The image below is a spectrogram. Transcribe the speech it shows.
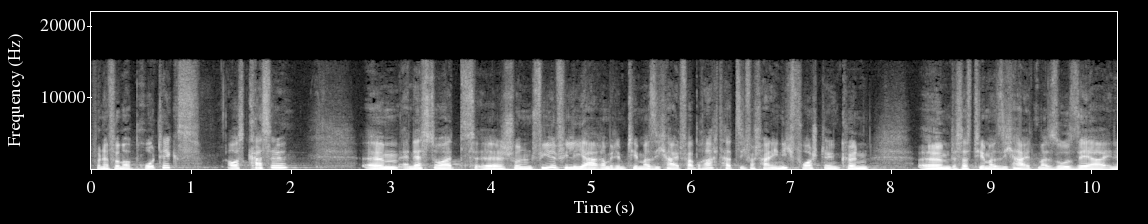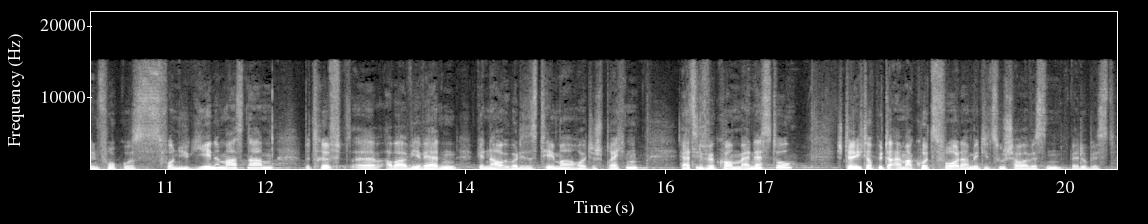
von der Firma Protex aus Kassel. Ähm, Ernesto hat äh, schon viele, viele Jahre mit dem Thema Sicherheit verbracht, hat sich wahrscheinlich nicht vorstellen können, ähm, dass das Thema Sicherheit mal so sehr in den Fokus von Hygienemaßnahmen betrifft. Äh, aber wir werden genau über dieses Thema heute sprechen. Herzlich willkommen, Ernesto. Stell dich doch bitte einmal kurz vor, damit die Zuschauer wissen, wer du bist.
